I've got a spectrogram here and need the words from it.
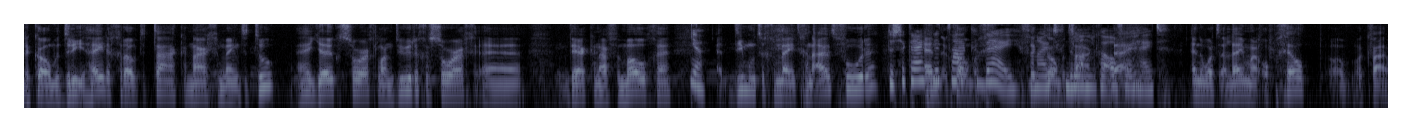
er komen drie hele grote taken naar gemeenten toe. jeugdzorg, langdurige zorg, eh, werken naar vermogen. Ja. Die moeten gemeenten gaan uitvoeren. Dus ze krijgen en de taken komen, bij vanuit de landelijke overheid. En er wordt alleen maar op geld qua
